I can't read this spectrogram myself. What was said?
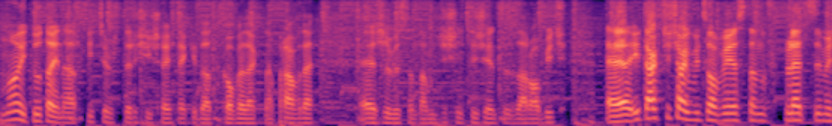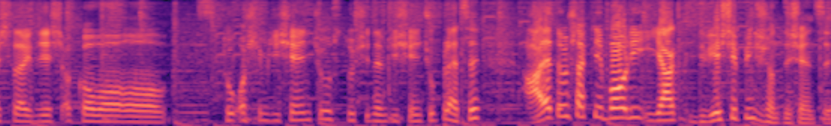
No i tutaj na Arpicie 46 takie dodatkowe tak naprawdę, e, żeby sobie tam 10 tysięcy zarobić. E, I tak czy siak widzowie, jestem w plecy myślę gdzieś około 180-170 plecy, ale to już tak nie boli jak 250 tysięcy.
